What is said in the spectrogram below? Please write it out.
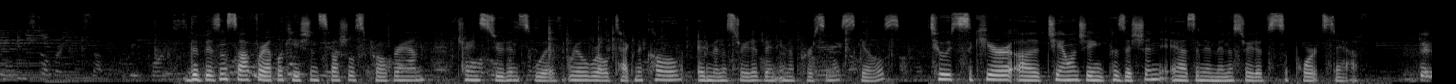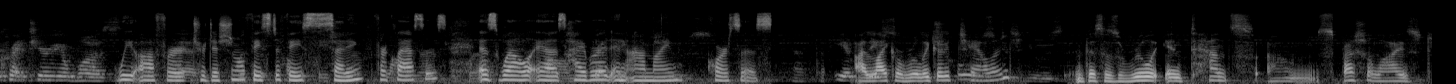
you can still bring this up for reports. The Business Software Application Specialist Program trains students with real-world technical, administrative, and interpersonal skills to secure a challenging position as an administrative support staff. The criteria was. We offer traditional face-to-face publication setting for classes, as well as um, hybrid and online courses. I like a really good challenge. Use it. This is a really intense, um, specialized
